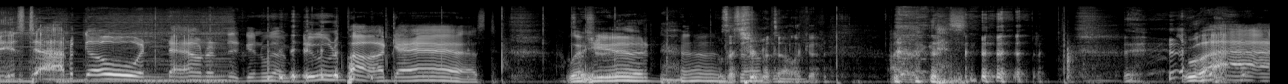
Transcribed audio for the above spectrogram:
It's time to go and down and do the podcast. We're here. was that your Metallica? I guess. Wow.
